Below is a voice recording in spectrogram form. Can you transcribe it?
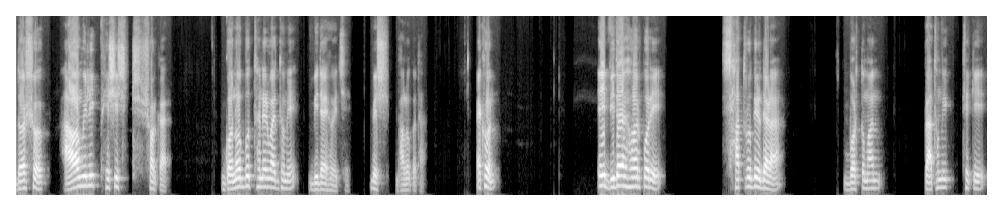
দর্শক, আওয়ামী লীগ ফেসিস্ট সরকার গণঅভ্যুত্থানের মাধ্যমে বিদায় হয়েছে। বেশ ভালো কথা। এখন, এই বিদায় হওয়ার পরে ছাত্রদের দ্বারা বর্তমান প্রাথমিক থেকে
